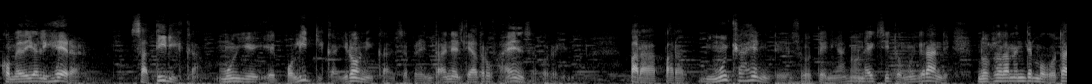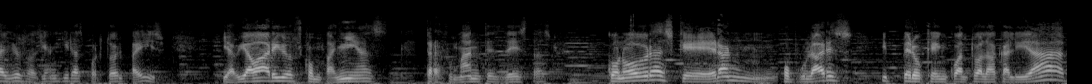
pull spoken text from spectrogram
Comedia ligera, satírica, muy eh, política, irónica, se presentaba en el Teatro Faenza, por ejemplo. para, para mucha gente, eso tenían un éxito muy grande. No solamente en Bogotá, ellos hacían giras por todo el país. Y había varias compañías transhumantes de estas, con obras que eran populares, y, pero que en cuanto a la calidad,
